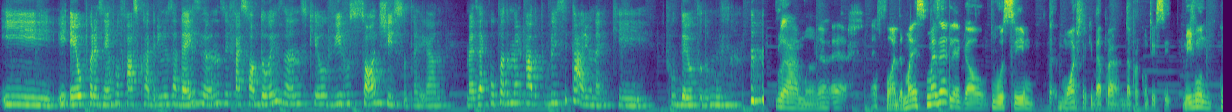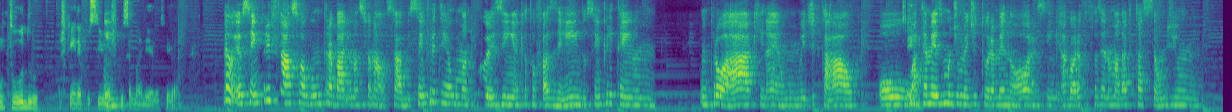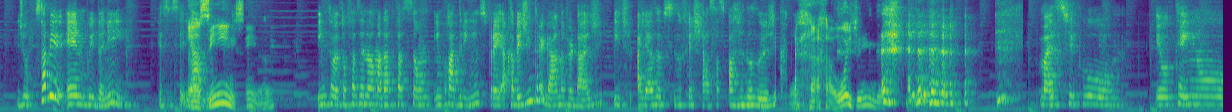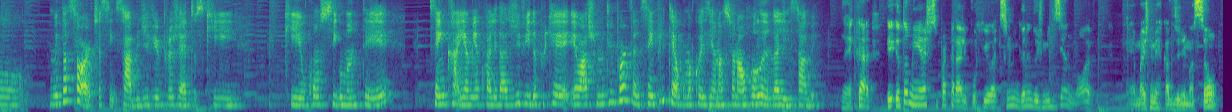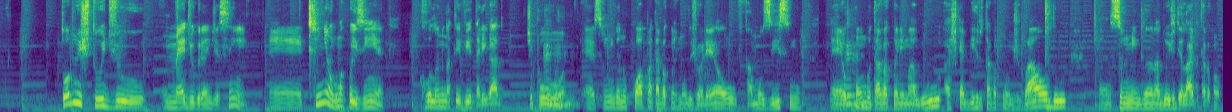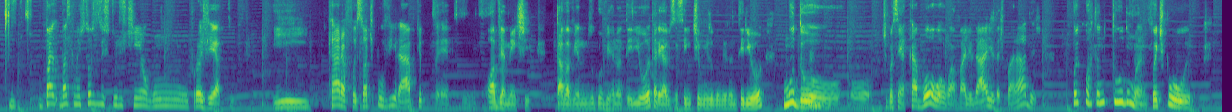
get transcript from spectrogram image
E, e, eu, por exemplo, faço quadrinhos há 10 anos e faz só dois anos que eu vivo só disso, tá ligado? Mas é culpa do mercado publicitário, né? Que fudeu todo mundo. Ah, mano, é, é, foda. Mas, mas é legal que você mostra que dá pra, dá pra acontecer. Mesmo com tudo, acho que ainda é possível, Sim. acho que isso é maneiro, tá ligado? Não, eu sempre faço algum trabalho nacional, sabe? Sempre tem alguma coisinha que eu tô fazendo, sempre tem um, um PROAC, né, um edital, ou Sim. até mesmo de uma editora menor, assim. Agora eu tô fazendo uma adaptação de um. De um sabe Anne with an E? Esse seriado? Ah, sim, sim. Uhum. Então, eu tô fazendo uma adaptação em quadrinhos. Pra... Acabei de entregar, na verdade. E, tipo, aliás, eu preciso fechar essas páginas hoje, hoje ainda? Mas, tipo, eu tenho muita sorte, assim, sabe? De vir projetos que, que eu consigo manter sem cair a minha qualidade de vida, porque eu acho muito importante sempre ter alguma coisinha nacional rolando ali, sabe? É, cara, eu, eu também acho isso pra caralho, porque, eu, se não me engano, em 2019, é, mais no mercado de animação, todo estúdio médio grande assim é, tinha alguma coisinha rolando na TV, tá ligado? Tipo, uhum. é, se não me engano, o Copa tava com o irmão do Jorel, famosíssimo. É, o. Pombo tava com a Animalu, acho que a Birdo tava com o Osvaldo, é, se eu não me engano, a 2D Lab tava com. Basicamente, todos os estúdios tinham algum projeto. E, cara, foi só, tipo, virar, porque, é, obviamente, tava vindo do governo anterior, tá ligado? Os incentivos do governo anterior. Mudou, uhum. tipo assim, acabou a validade das paradas, foi cortando tudo, mano. Foi, tipo.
